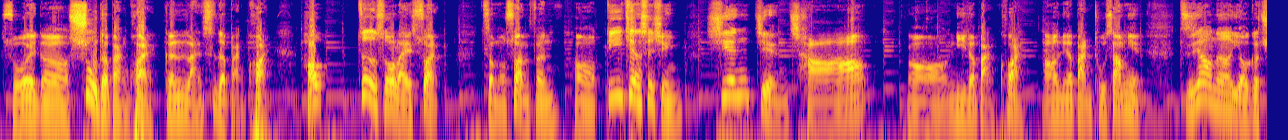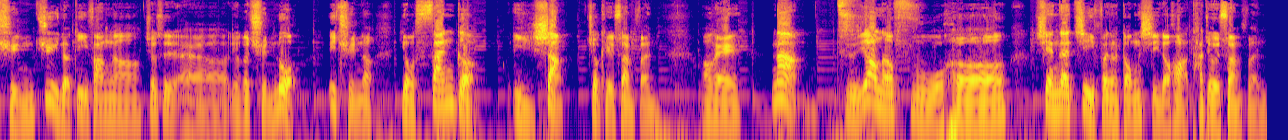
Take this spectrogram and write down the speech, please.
所谓的树的板块，跟蓝色的板块。好，这个时候来算。怎么算分哦？第一件事情，先检查哦你的板块，然后你的版图上面，只要呢有个群聚的地方呢，就是呃有个群落，一群的有三个以上就可以算分。OK，那只要呢符合现在计分的东西的话，它就会算分。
